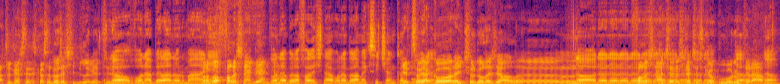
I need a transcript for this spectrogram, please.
A teď se dneska se dořeší tyhle věci. No, ona byla normálně... Ona byla falešná indiánka? Ona byla falešná, ona byla Mexičanka. Něco původem. jako Rachel Doležal, uh, No, no, no, no, no, falešná no, no, černoška no, no, českého původu, no, která no.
